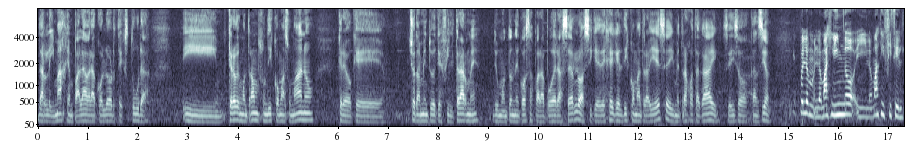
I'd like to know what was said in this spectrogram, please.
darle imagen, palabra, color, textura y creo que encontramos un disco más humano, creo que yo también tuve que filtrarme de un montón de cosas para poder hacerlo, así que dejé que el disco me atraviese y me trajo hasta acá y se hizo canción. ¿Qué fue lo, más lindo y lo más difícil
